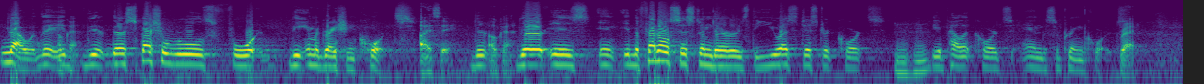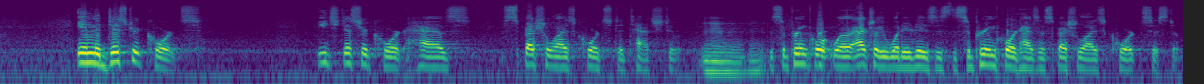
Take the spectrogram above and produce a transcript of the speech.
No, the- Okay. it- the- there are special rules for the immigration courts. I see. There- Okay. There is, in, in the federal system, there is the U.S. district courts, the appellate courts, and the Supreme Courts. Right. In the district courts, each district court has specialized courts attached to it. The Supreme Court, well, actually, what it is is the Supreme Court has a specialized court system.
